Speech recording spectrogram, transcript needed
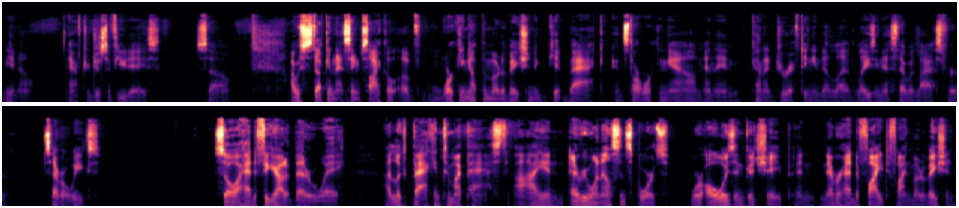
you know, after just a few days. So I was stuck in that same cycle of working up the motivation to get back and start working out and then kind of drifting into laziness that would last for several weeks. So I had to figure out a better way. I looked back into my past. I and everyone else in sports were always in good shape and never had to fight to find motivation.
